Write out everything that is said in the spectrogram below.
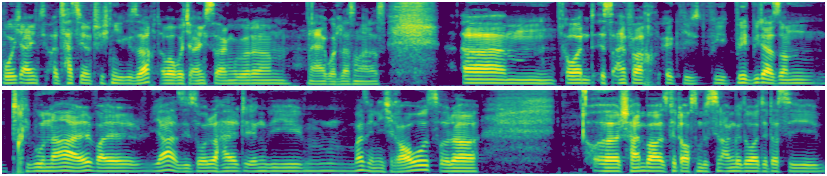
wo ich eigentlich, das hat sie natürlich nie gesagt, aber wo ich eigentlich sagen würde, naja gut, lassen wir das. Ähm, und ist einfach irgendwie wie, wieder so ein Tribunal, weil ja, sie soll halt irgendwie, weiß ich nicht, raus oder äh, scheinbar, es wird auch so ein bisschen angedeutet, dass sie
